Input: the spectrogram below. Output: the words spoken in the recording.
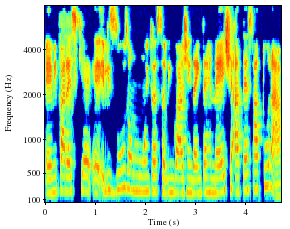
é, me parece que é, eles usam muito essa linguagem da internet até saturar.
